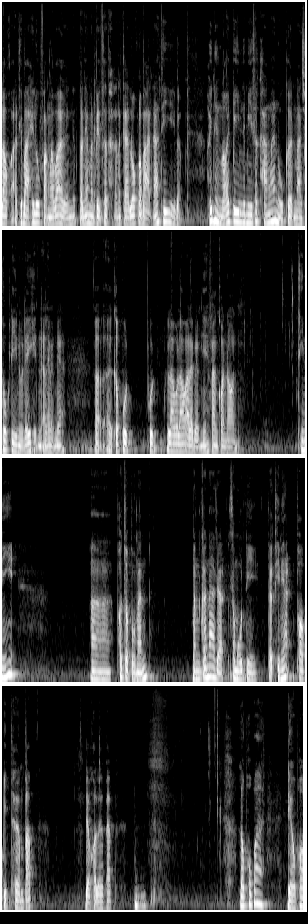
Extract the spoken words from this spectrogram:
เราก็อธิบายให้ลูกฟังแล้วว่าเออตอนนี้มันเป็นสถานการณ์โรคระบาดนะที่แบบเฮ้ยหนึ่งร้อยปีมันจะมีสักครั้งนะหนูเกิดมาโชคดีหนูได้เห็นอะไรแบบเนี้ย ก็เออก็พูดพูดเล่าเล่าอะไรแบบนี้ให้ฟังก่อนนอน ทีนี้อพอจบตรงนั้น มันก็น่าจะ smooth ดี แต่ทีเนี้ยพอปิดเทอมปั๊บ เดี๋ยวขอเลิกแป๊บ เราพบว่าเดี๋ยวพอ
